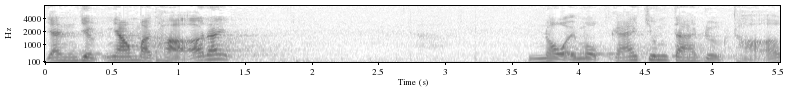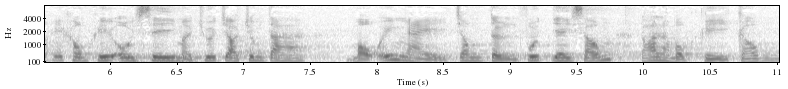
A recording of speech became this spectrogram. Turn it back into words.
giành giật nhau mà thở đấy. Nội một cái chúng ta được thở cái không khí oxy mà Chúa cho chúng ta mỗi ngày trong từng phút giây sống đó là một kỳ công.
